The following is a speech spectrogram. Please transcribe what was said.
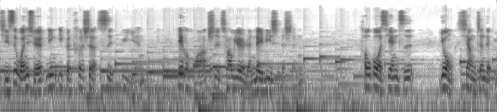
启示文学另一个特色是预言。耶和华是超越人类历史的神，透过先知用象征的语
